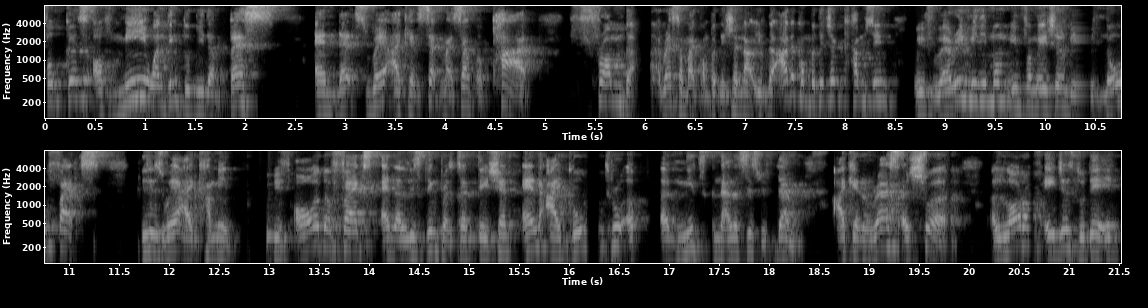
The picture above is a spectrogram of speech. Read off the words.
focus of me wanting to be the best, and that's where I can set myself apart from the rest of my competition. Now, if the other competition comes in with very minimum information, with no facts, this is where I come in with all the facts and a listing presentation, and I go through a, a needs analysis with them. I can rest assured a lot of agents today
